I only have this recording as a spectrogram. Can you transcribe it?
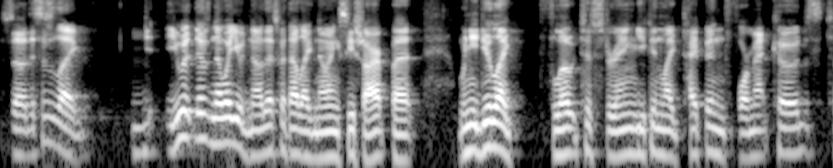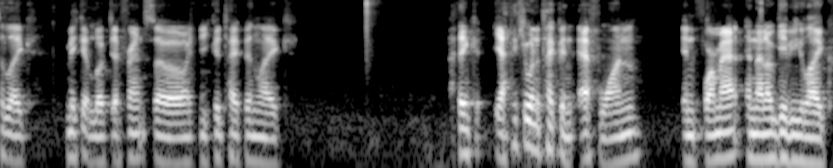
so this is like you would. There's no way you would know this without like knowing C sharp, but when you do like float to string, you can like type in format codes to like make it look different. So you could type in like I think yeah, I think you want to type in F1 in format, and that'll give you like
